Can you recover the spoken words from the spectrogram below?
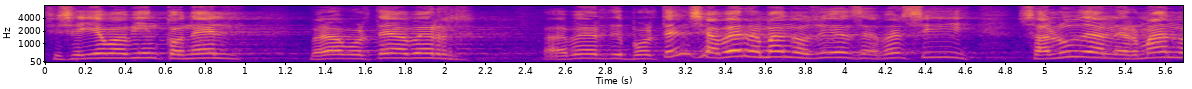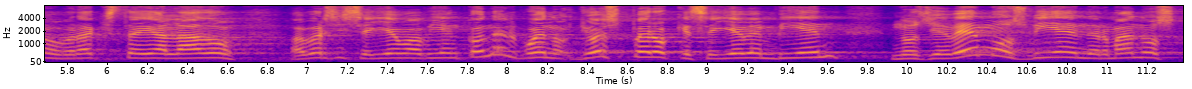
si se lleva bien con él. ¿verdad? Voltea a ver a ver, voltense a ver, hermanos, díganse, a ver si salude al hermano, ¿verdad? Que está ahí al lado, a ver si se lleva bien con él. Bueno, yo espero que se lleven bien, nos llevemos bien, hermanos,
